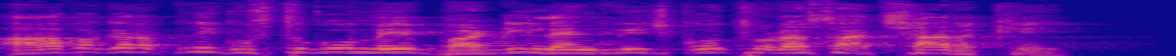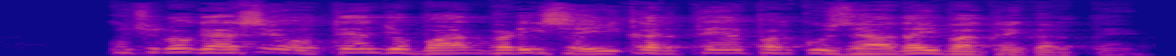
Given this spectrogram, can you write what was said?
आप अगर अपनी गुफ्तगु में बॉडी लैंग्वेज को थोड़ा सा अच्छा रखें। कुछ लोग ऐसे होते हैं जो बात बड़ी सही करते हैं, पर कुछ ज़्यादा ही बातें करते हैं।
